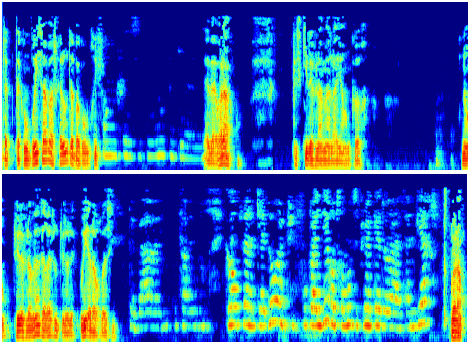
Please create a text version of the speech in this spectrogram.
T'as, compris ça, Pascal, ou t'as pas compris? Eh ben voilà. Qu'est-ce qui lève la main là, encore? Non? Tu lèves la main, Thérèse, ou tu la lèves? Oui, alors, vas-y. Eh ben, par exemple, quand on fait un cadeau, et puis faut pas le dire, autrement c'est plus un cadeau à la Sainte Vierge. Voilà.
